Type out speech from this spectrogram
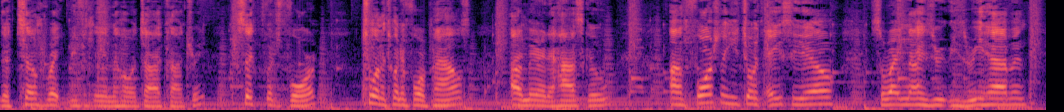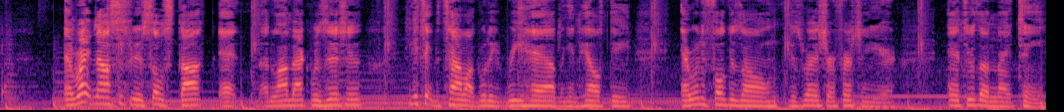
the 10th ranked defensive end in the whole entire country. Six foot four, 224 pounds, out of Marietta High School. Unfortunately, he chose ACL, so right now he's, re- he's rehabbing. And right now, since we're so stocked at the linebacker position, he can take the time out to really rehab and get healthy and really focus on his redshirt freshman year in 2019.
